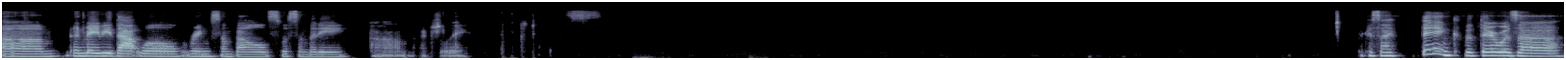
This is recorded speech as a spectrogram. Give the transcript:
Um, and maybe that will ring some bells with somebody, um, actually. Because I think that there was a,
